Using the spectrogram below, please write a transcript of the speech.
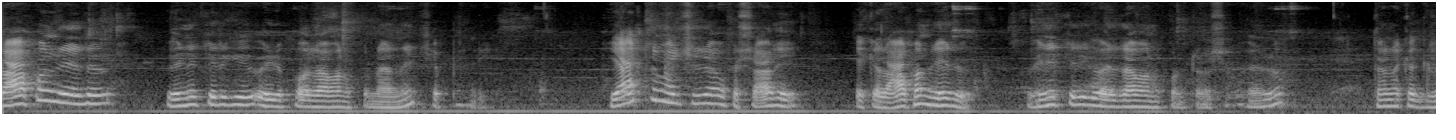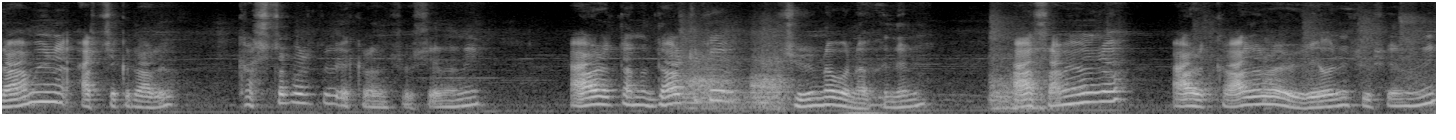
లాభం లేదు వెను తిరిగి వెళ్ళిపోదామనుకున్నానని చెప్పింది యాత్ర మధ్యలో ఒకసారి ఇక లాభం లేదు వెను తిరిగి వెళ్దామనుకుంటున్న సమయంలో తనకు గ్రామీణ అర్చకురాలు కష్టపడుతూ ఎక్కడని చూశానని ఆవిడ తన దాటుతో చిరునవ్వు నవ్విందని. ఆ సమయంలో ఆవిడ కాలులో లేవని చూశానని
